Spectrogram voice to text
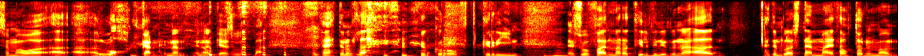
sem á að lokkan innan, innan gesalappa og þetta er náttúrulega mjög gróft grín. En svo fann maður á tilfinninguna að þetta er náttúrulega snemma í þáttunum að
